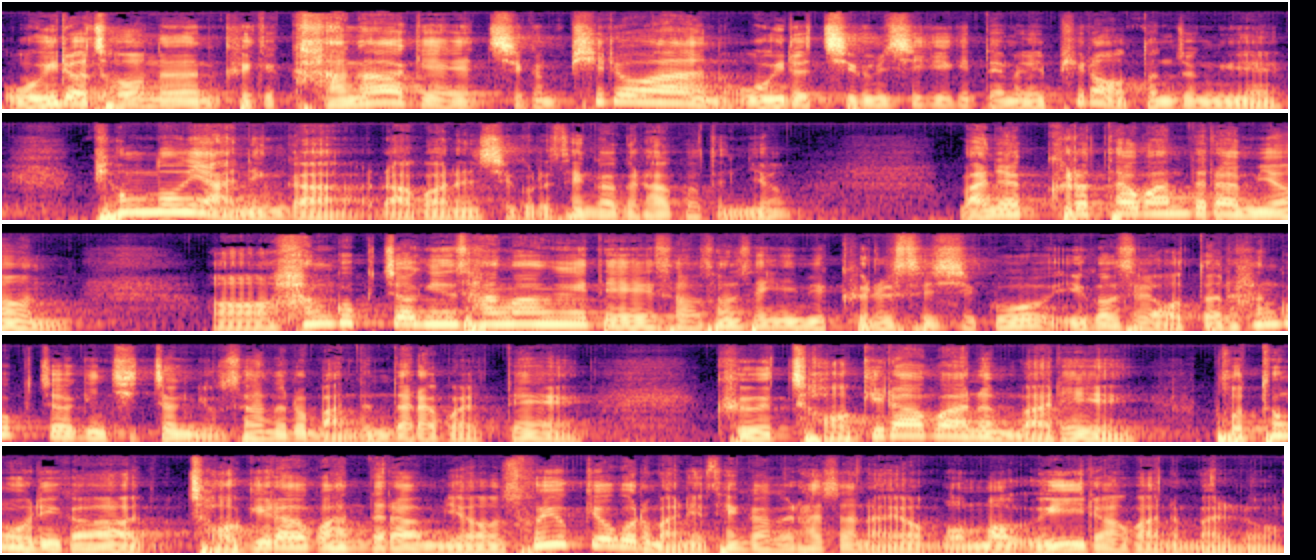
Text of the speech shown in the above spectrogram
오히려 저는 그게 강하게 지금 필요한 오히려 지금 시기이기 때문에 필요한 어떤 종류의 평론이 아닌가라고 하는 식으로 생각을 하거든요. 만약 그렇다고 한다면 어, 한국적인 상황에 대해서 선생님이 글을 쓰시고 이것을 어떤 한국적인 지적 유산으로 만든다라고 할 때 그 적이라고 하는 말이 보통 우리가 적이라고 한다면 소유격으로 많이 생각을 하잖아요. 뭐뭐의라고 하는 말로.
